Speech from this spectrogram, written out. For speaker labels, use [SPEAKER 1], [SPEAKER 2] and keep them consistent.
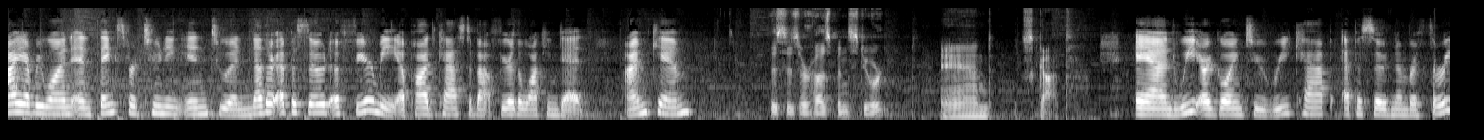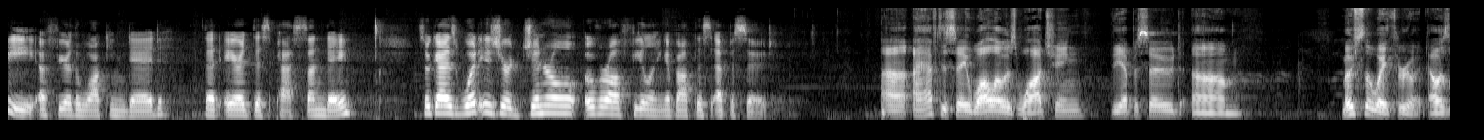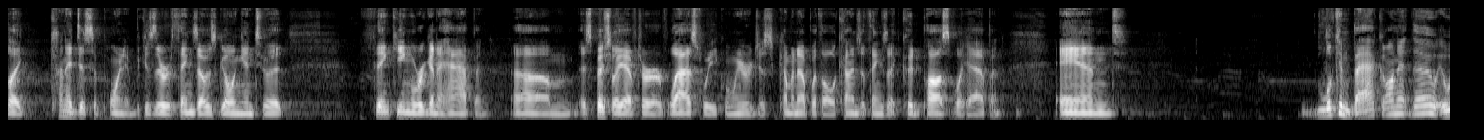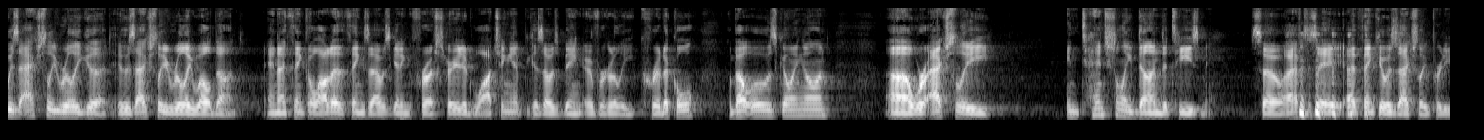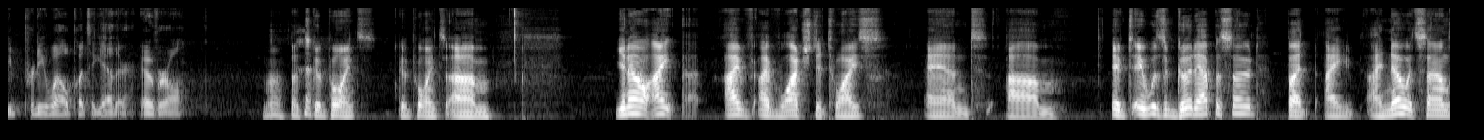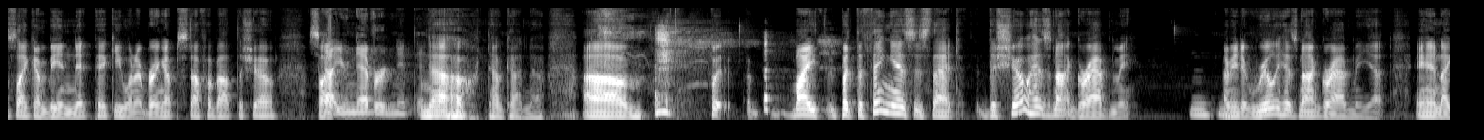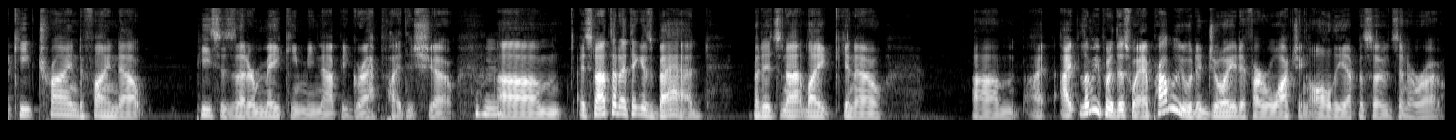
[SPEAKER 1] Hi, everyone, and thanks for tuning in to another episode of Fear Me, a podcast about Fear the Walking Dead. I'm Kim,
[SPEAKER 2] This is her husband, Stuart.
[SPEAKER 3] and Scot.
[SPEAKER 1] and we are going to recap episode number three of Fear the Walking Dead that aired this past Sunday. So, guys, what is your general overall feeling about this episode?
[SPEAKER 2] Uh, I have to say, while I was watching the episode, um, most of the way through it, I was like kind of disappointed because there were things I was going into it thinking were going to happen. Um, especially after last week when we were just coming up with all kinds of things that could possibly happen. And looking back on it, though, it was actually really good. It was actually really well done. And I think a lot of the things I was getting frustrated watching it because I was being overly critical about what was going on uh, were actually intentionally done to tease me. So I have to say, I think it was actually pretty pretty well put together overall.
[SPEAKER 3] Well, that's good points. Good points. Um, you know, I I've I've watched it twice, and um, it it was a good episode. But I I know it sounds like I'm being nitpicky when I bring up stuff about the show.
[SPEAKER 2] Scot,
[SPEAKER 3] but
[SPEAKER 2] you're never nitpicking.
[SPEAKER 3] no, no, God, no. Um, but my but the thing is, is that the show has not grabbed me. I mean, it really has not grabbed me yet, and I keep trying to find out pieces that are making me not be grabbed by the show. Um, it's not that I think it's bad, but it's not like you know. Um, I, I let me put it this way: I probably would enjoy it if I were watching all the episodes in a row,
